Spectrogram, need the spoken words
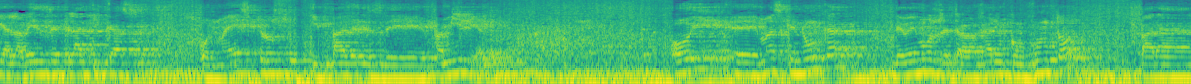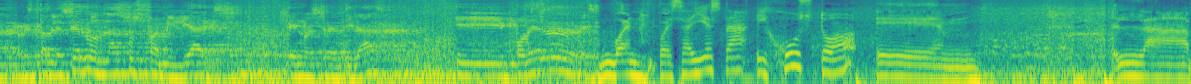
y a la vez de pláticas con maestros y padres de familia. Hoy, eh, más que nunca, debemos de trabajar en conjunto para restablecer los lazos familiares en nuestra entidad y poder... Bueno, pues ahí está. Y justo eh, la,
